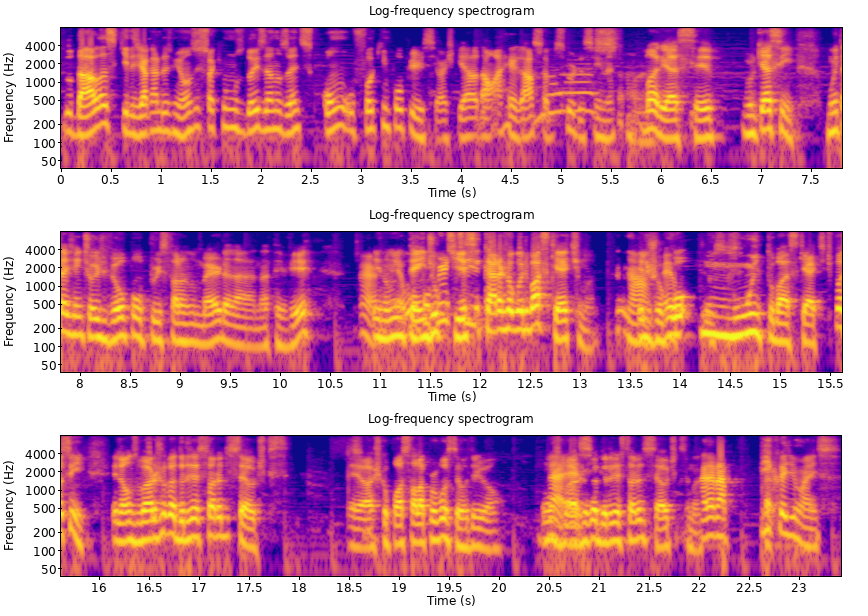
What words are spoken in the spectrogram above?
do Dallas, que eles já ganharam em 2011, só que uns dois anos antes, com o fucking Paul Pierce. Eu acho que ia dar um arregaço absurdo, assim, né? Mano. Ia ser. Porque assim, muita gente hoje vê o Paul Pierce falando merda na, na TV É, e não é, entende o Paul que esse cara jogou de basquete, mano. Não, ele jogou muito basquete. Tipo assim, ele é um dos maiores jogadores da história do Celtics. É, eu acho que eu posso falar por você, Rodrigão. Um dos É, maiores jogadores da história do Celtics, O mano. cara era pica demais.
